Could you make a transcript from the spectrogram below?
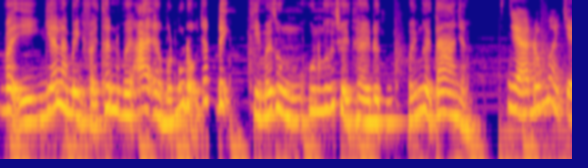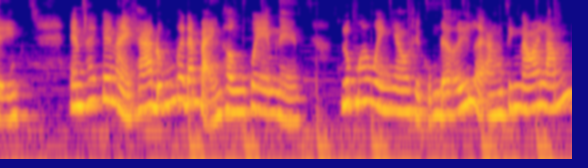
Vậy nghĩa là mình phải thân với ai ở một mức độ nhất định thì mới dùng ngôn ngữ chửi thề được với người ta nhỉ? Dạ đúng rồi chị. Em thấy cái này khá đúng với đám bạn thân của em nè. Lúc mới quen nhau thì cũng để ý lời ăn tiếng nói lắm.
